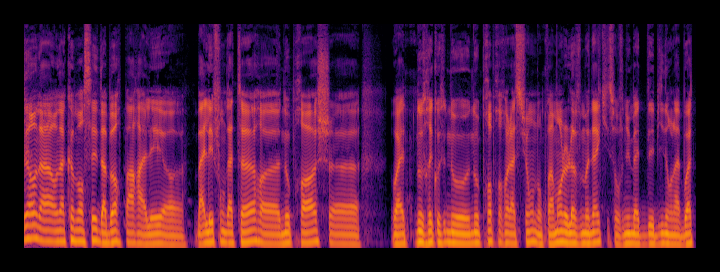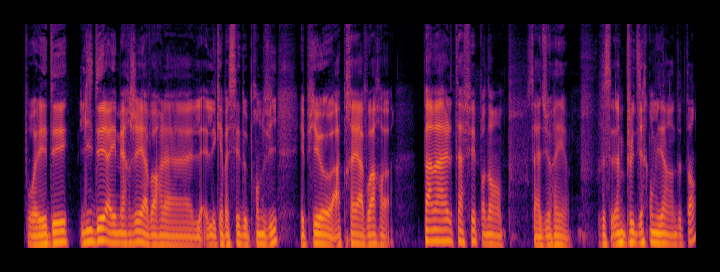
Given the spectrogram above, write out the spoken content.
non, on, a, on a commencé d'abord par aller, euh, bah, les fondateurs, euh, nos proches, euh, notre, nos, propres relations. Donc vraiment le Love Money qui sont venus mettre des billes dans la boîte pour aider l'idée à émerger, avoir les capacités de prendre vie. Et puis euh, après avoir euh, pas mal taffé pendant, ça a duré, je sais même plus dire combien de temps,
